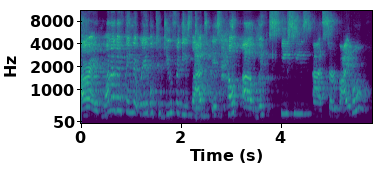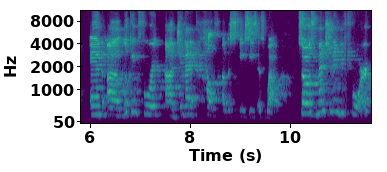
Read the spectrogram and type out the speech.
All right, one other thing that we're able to do for these labs is help uh, with species uh, survival and uh, looking for uh, genetic health of a species as well. So I was mentioning before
